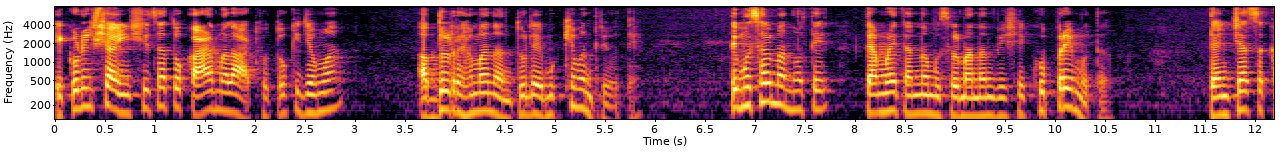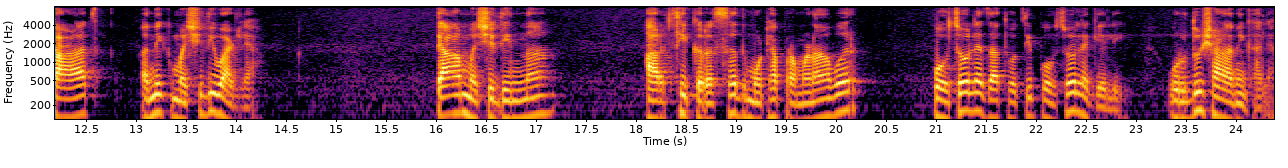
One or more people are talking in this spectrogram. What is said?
एकोणीसशे ऐंशीचा तो काळ मला आठवतो की जेव्हा अब्दुल रहमान अंतुले मुख्यमंत्री होते. ते मुसलमान होते. त्यामुळे त्यांना मुसलमानांविषयी खूप प्रेम होतं. त्यांच्याच काळात अनेक मशिदी वाढल्या. त्या मशिदींना आर्थिक रसद मोठ्या प्रमाणावर पोहोचवल्या जात होती पोहोचवल्या गेली. उर्दू शाळा निघाल्या.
